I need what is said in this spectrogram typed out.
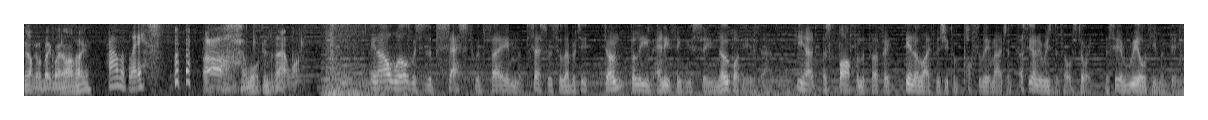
You're not going to break my heart, are you? Probably. Ah, I walked into that one. In our world, which is obsessed with fame and obsessed with celebrity, don't believe anything you see. Nobody is that. He had as far from the perfect inner life as you can possibly imagine. That's the only reason to tell the story, to see a real human being.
